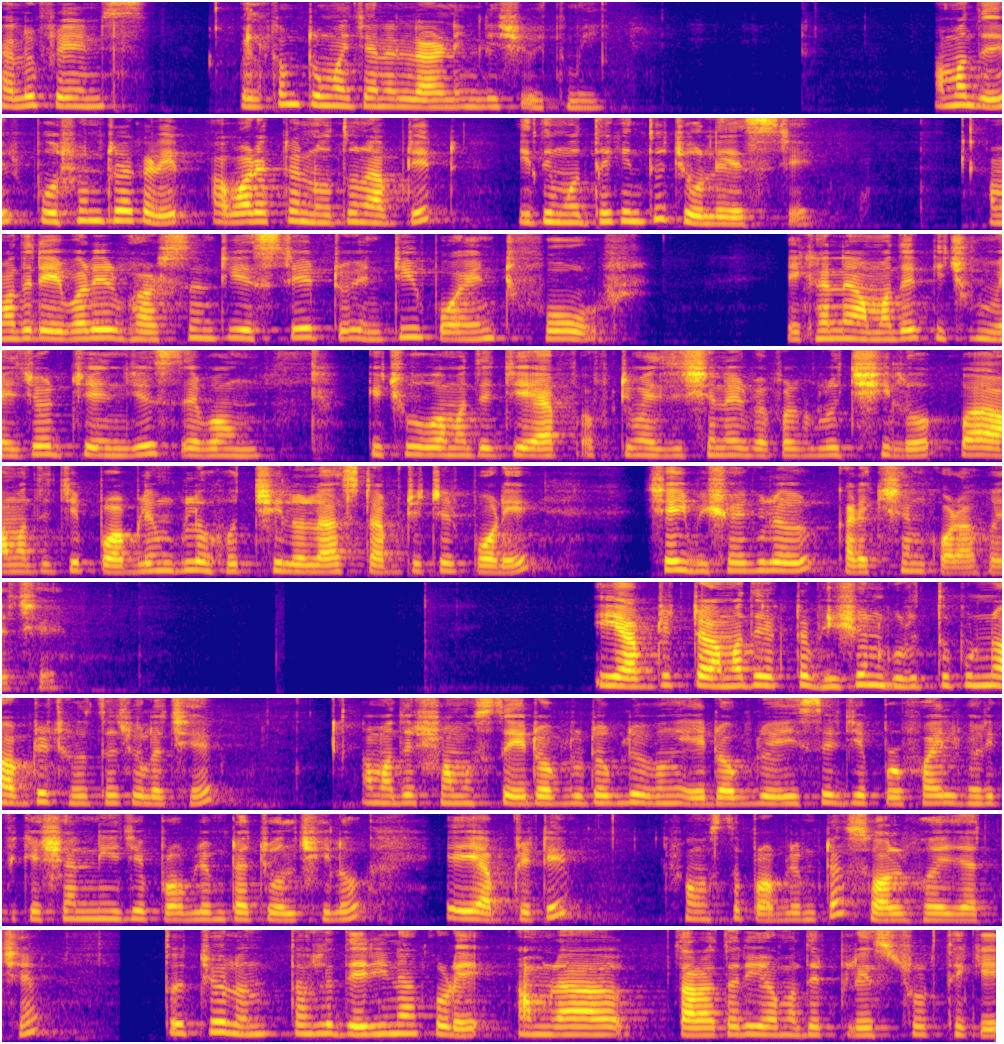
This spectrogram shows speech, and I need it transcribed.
Hello friends welcome to my channel learn English with me আমাদের পোষণ ট্র্যাকারের আবার একটা নতুন আপডেট ইতিমধ্যে কিন্তু চলে এসছে। আমাদের এবারের ভার্সনটি এসছে টোয়েন্টি পয়েন্ট ফোর এখানে আমাদের কিছু মেজর চেঞ্জেস এবং কিছু আমাদের যে অ্যাপ অপটিমাইজেশনের ব্যাপারগুলো ছিল বা আমাদের যে প্রবলেমগুলো হচ্ছিল লাস্ট আপডেটের পরে, সেই বিষয়গুলো কারেকশন করা হয়েছে। এই আপডেটটা আমাদের একটা ভীষণ গুরুত্বপূর্ণ আপডেট হতে চলেছে। আমাদের সমস্ত এডব্লিউডব্লিউ এবং এডব্লিউএসের যে প্রোফাইল ভেরিফিকেশান নিয়ে যে প্রবলেমটা চলছিল, এই আপডেটে সমস্ত প্রবলেমটা সলভ হয়ে যাচ্ছে। তো চলুন, তাহলে দেরি না করে আমরা তাড়াতাড়ি আমাদের প্লে স্টোর থেকে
